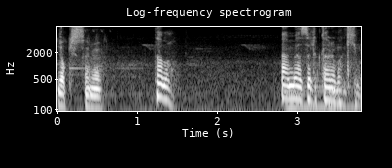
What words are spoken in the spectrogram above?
Yok istemiyorum. Tamam. Ben bir hazırlıklara bakayım.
